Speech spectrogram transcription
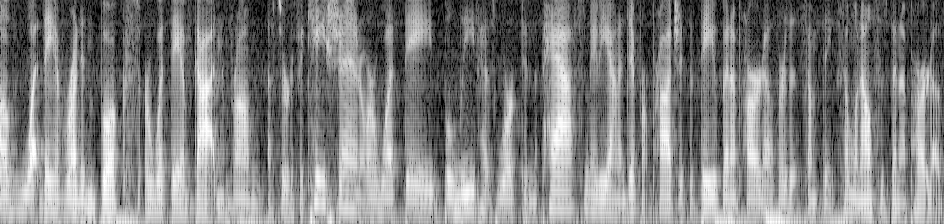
of what they have read in books or what they have gotten from a certification or what they believe has worked in the past, maybe on a different project that they've been a part of or that something someone else has been a part of.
